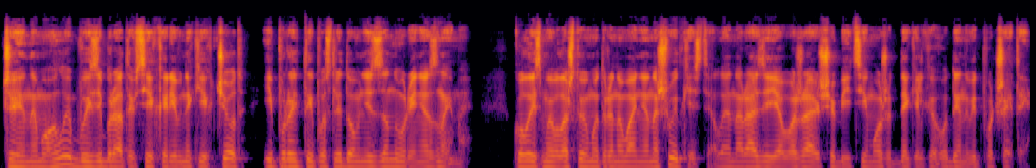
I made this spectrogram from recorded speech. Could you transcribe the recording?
Чи не могли б ви зібрати всіх керівників чот і пройти послідовність занурення з ними? Колись ми влаштуємо тренування на швидкість, але наразі я вважаю, що бійці можуть декілька годин відпочити,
